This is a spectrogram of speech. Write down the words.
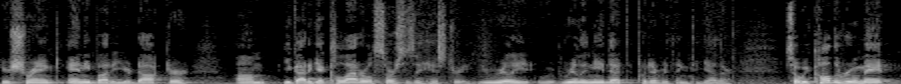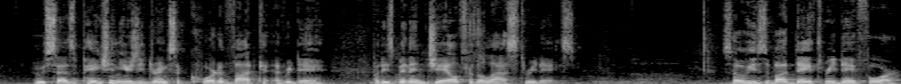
your shrink, anybody, your doctor. Um, you got to get collateral sources of history. You really, really need that to put everything together. So we call the roommate who says a patient usually drinks a quart of vodka every day, but he's been in jail for the last three days. So he's about day three, day four.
